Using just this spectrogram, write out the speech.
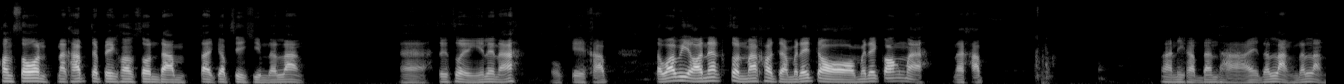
คอนโซลนะครับ จะเป็นคอนโซลดำตัดกับสีครีมด้านล่างอ่าสวยๆอย่างนี้เลยนะ โอเคครับ แต่ว่า v ีออนเนี่ยส่วนมากเขาจะไม่ได้จอไม่ได้กล้องมานะครับอันนี้ครับด้านท้ายด้านหลังด้านหลัง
